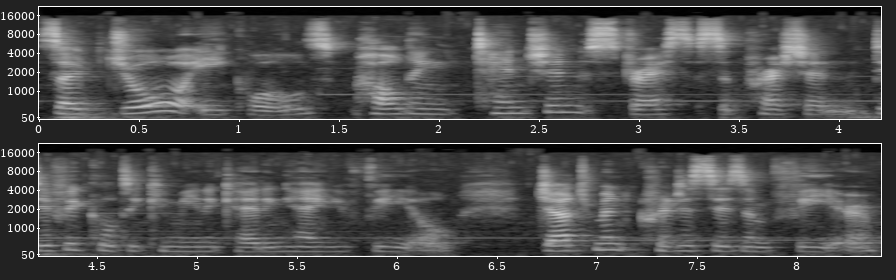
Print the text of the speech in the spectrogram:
So, jaw equals holding tension, stress, suppression, difficulty communicating how you feel, judgment, criticism, fear,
